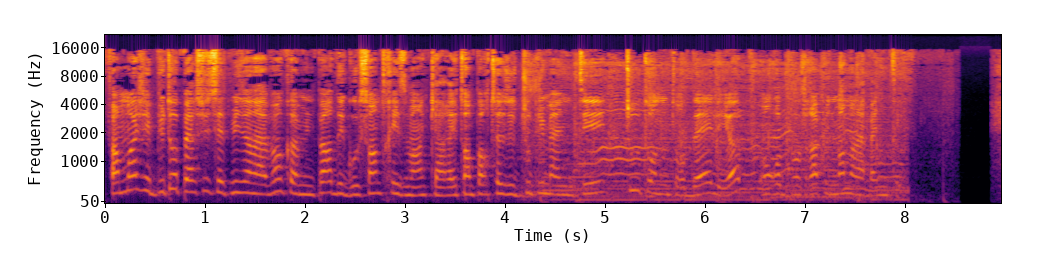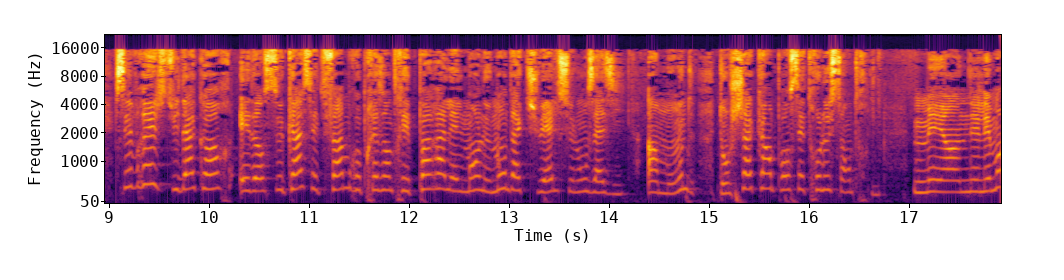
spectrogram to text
Enfin, moi, j'ai plutôt perçu cette mise en avant comme une part d'égocentrisme, hein, car étant porteuse de toute l'humanité, tout tourne autour d'elle et hop, on replonge rapidement dans la vanité. C'est vrai, je suis d'accord. Et dans ce cas, cette femme représenterait parallèlement le monde actuel selon Zazie. Un monde dont chacun pense être le centre. Mais un élément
